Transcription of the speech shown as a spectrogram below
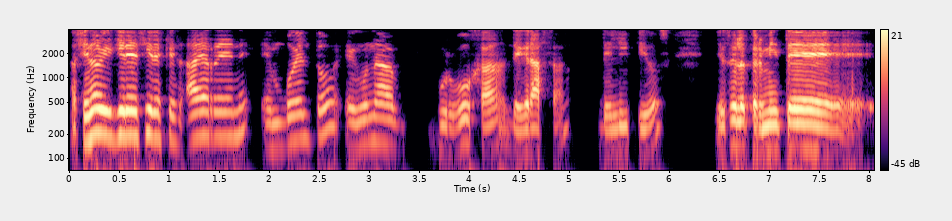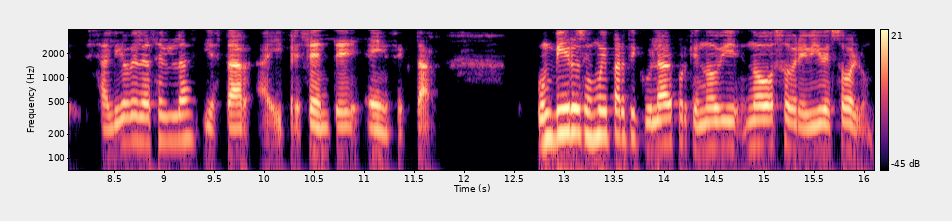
Al final lo que quiere decir es que es ARN envuelto en una burbuja de grasa, de lípidos, y eso le permite salir de las células y estar ahí presente e infectar. Un virus es muy particular porque no, sobrevive solo.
